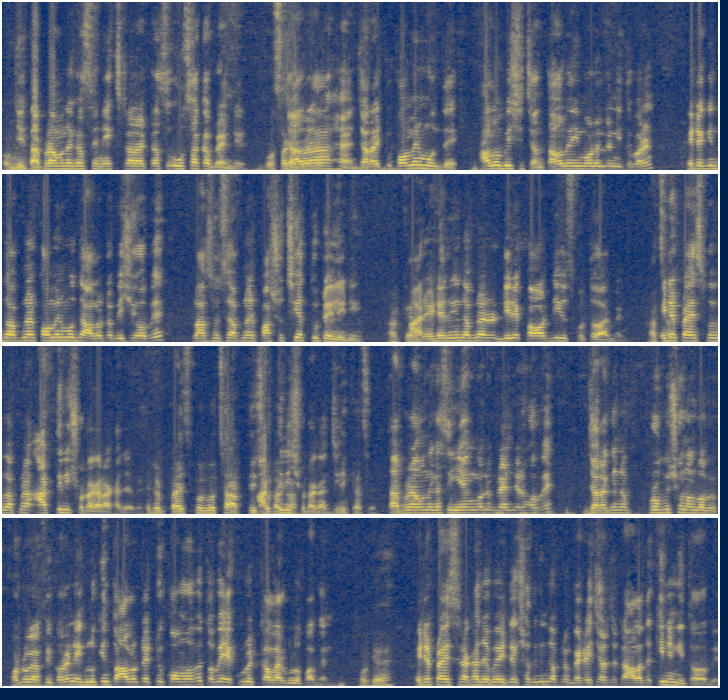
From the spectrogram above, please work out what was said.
জি তারপরে আমাদের কাছে নেক্সট আর একটা আছে ওসাকা ব্র্যান্ডের যারা হ্যাঁ যারা একটু কমের মধ্যে আলো বেশি চান তাহলে এই মডেলটা নিতে পারেন। এটা কিন্তু আপনার কমের মধ্যে আলোটা বেশি হবে প্লাস হচ্ছে আপনার পাঁচশো ছিয়াত্তরটা এলইডি। ওকে আর এটা কিন্তু আপনার ডিরেক্ট পাওয়ার দিয়ে ইউজ করতে পারবেন। আচ্ছা। এটা প্রাইস পড়বে আপনার আটত্রিশশো টাকা রাখা যাবে। এটার প্রাইস পড়বে হচ্ছে আটত্রিশশো টাকা। জি। ঠিক আছে। তারপরে আমাদের কাছে ইয়াঙ্গন ব্র্যান্ডের হবে। যারা কিনা প্রফেশনাল ভাবে ফটোগ্রাফি করেন এগুলো কিন্তু আলোটা একটু কম হবে তবে একুরেট কালারগুলো পাবেন। ওকে এটা প্রাইস রাখা যাবে এটার সাথে কিন্তু আপনার ব্যাটারি চার্জারটা আলাদা কিনে নিতে হবে।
